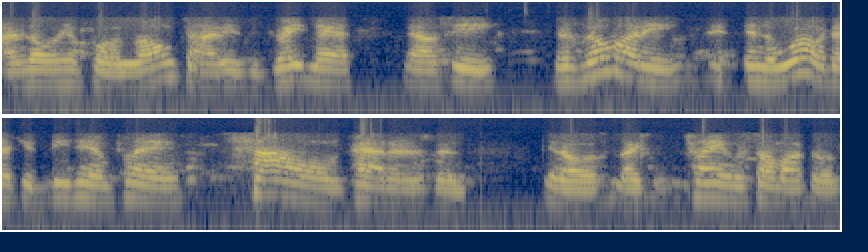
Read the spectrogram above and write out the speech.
I know him for a long time. He's a great man. Now, see, there's nobody in the world that could beat him playing sound patterns and, you know, like Trane was talking about those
